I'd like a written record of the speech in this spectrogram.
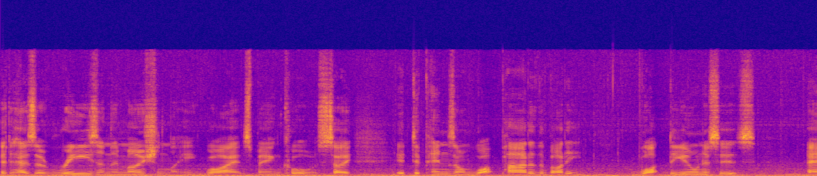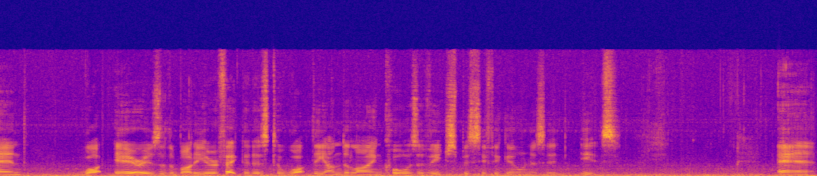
It has a reason emotionally why it's being caused. So it depends on what part of the body, what the illness is, and what areas of the body are affected as to what the underlying cause of each specific illness is. And,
